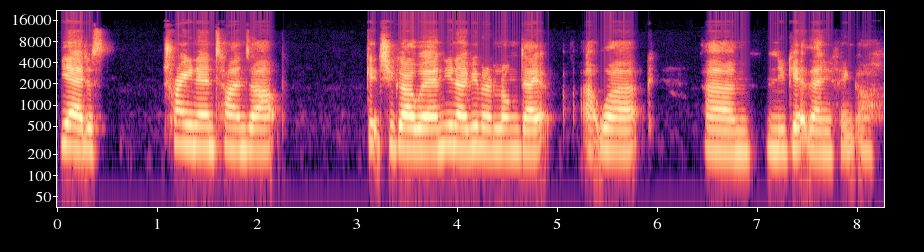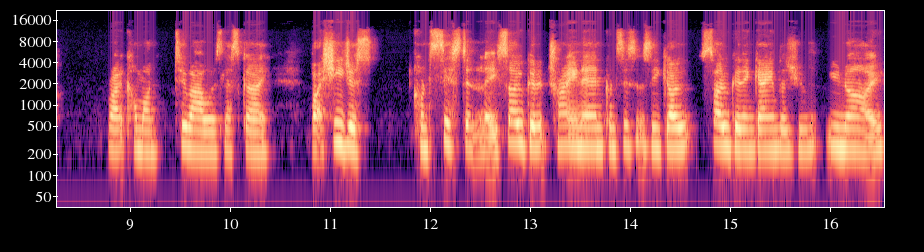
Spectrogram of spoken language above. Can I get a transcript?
yeah, just training, turns up, gets you going. You know, if you've had a long day at, at work um, and you get there and you think, oh, right, come on, two hours, let's go. But she just consistently so good at training, consistency go so good in games as you you know.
